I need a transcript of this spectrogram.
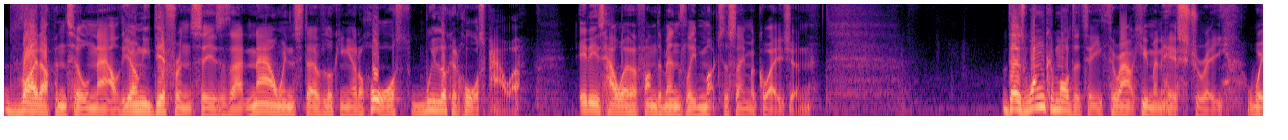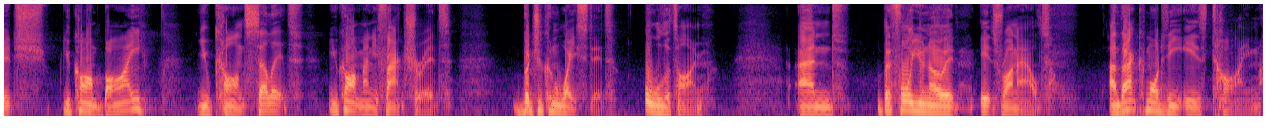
right up until now. The only difference is that now instead of looking at a horse, we look at horsepower. It is, however, fundamentally much the same equation. There's one commodity throughout human history which you can't buy, you can't sell it, you can't manufacture it, but you can waste it all the time. And before you know it, it's run out. And that commodity is time.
